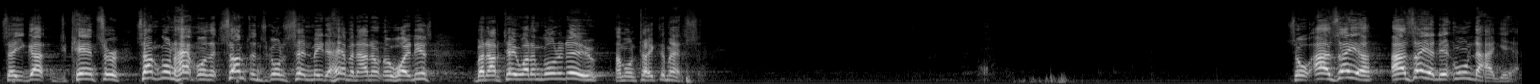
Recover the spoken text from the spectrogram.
say you got cancer. Something's going to happen with that something's going to send me to heaven. I don't know what it is, but I'll tell you what I'm going to do. I'm going to take the medicine. So Isaiah, Isaiah didn't want to die yet.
